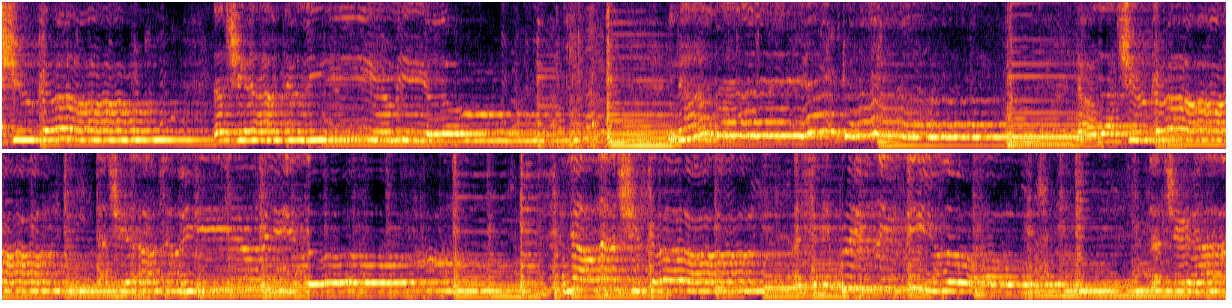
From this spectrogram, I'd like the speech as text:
you go. that you have to that you have.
